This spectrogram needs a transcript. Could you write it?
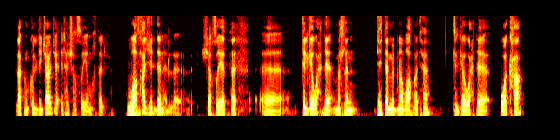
لكن كل دجاجة لها شخصية مختلفة. واضحة جدا شخصيتها. آه، تلقى واحدة مثلا تهتم بنظافتها تلقى واحدة وكحة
